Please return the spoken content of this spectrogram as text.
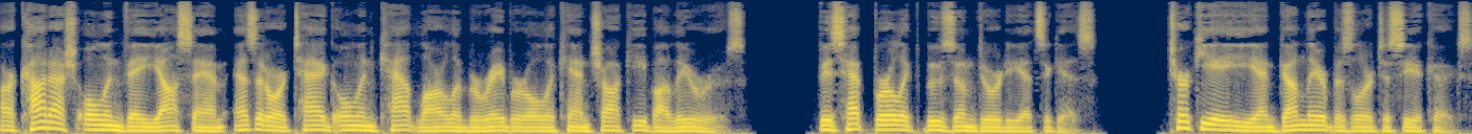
Arkadaş olan ve Yasam Ezador Tag olan Kadlarla Beraber Olakan Çok İbaliruz. Biz hep Burlikt Buzum Durdietziges. Türkiye'yi and Gunlir Bizler Tasiyakux.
